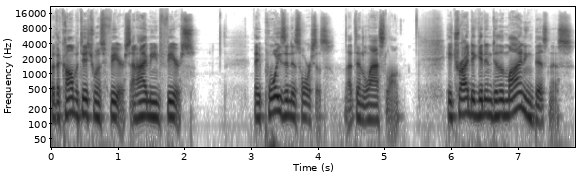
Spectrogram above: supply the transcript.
But the competition was fierce, and I mean fierce. They poisoned his horses. That didn't last long. He tried to get into the mining business,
